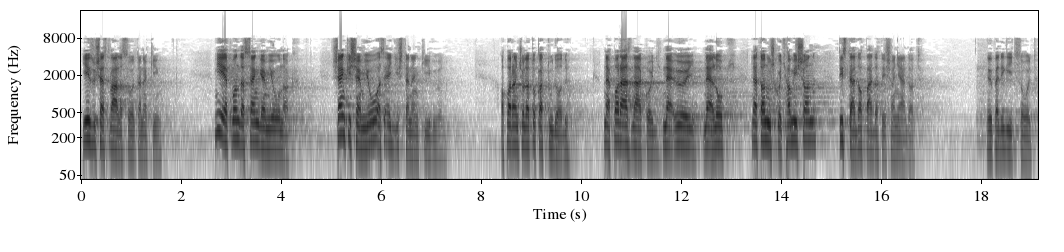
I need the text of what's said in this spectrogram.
Jézus ezt válaszolta neki. Miért mondasz engem jónak? Senki sem jó az egy Istenen kívül. A parancsolatokat tudod. Ne paráználkodj, ne ölj, ne lopj, ne tanúskodj hamisan, tiszteld apádat és anyádat. Ő pedig így szólt.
